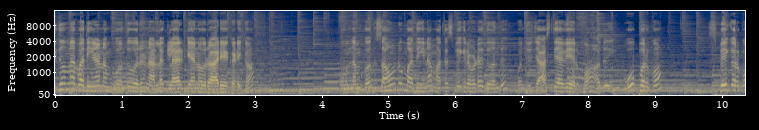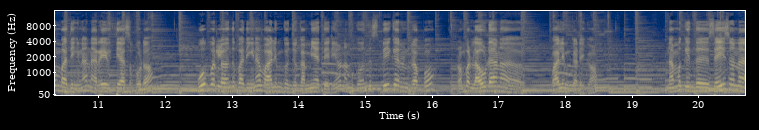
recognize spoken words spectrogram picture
இதுவுமே பார்த்தீங்கன்னா நமக்கு வந்து ஒரு நல்ல கிளாரிட்டியான ஒரு ஆடியோ கிடைக்கும். நமக்கு வந்து சவுண்டும் பார்த்தீங்கன்னா மற்ற ஸ்பீக்கரை விட இது வந்து கொஞ்சம் ஜாஸ்தியாகவே இருக்கும். அது ஊப்பருக்கும் ஸ்பீக்கருக்கும் பார்த்தீங்கன்னா நிறைய வித்தியாசப்படும். ஊப்பரில் வந்து பார்த்தீங்கன்னா வால்யூம் கொஞ்சம் கம்மியாக தெரியும். நமக்கு வந்து ஸ்பீக்கர்ன்றப்போ ரொம்ப லவுடான வால்யூம் கிடைக்கும். நமக்கு இந்த செய்ய சொன்ன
